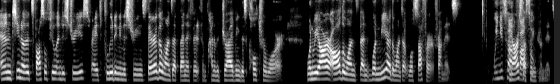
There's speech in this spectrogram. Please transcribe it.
And you know it's fossil fuel industries right? It's polluting industries. They're the ones that benefit from kind of driving this culture war. When we are all the ones then when we are the ones that will suffer from it. When you talk are fossil, suffering from it.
